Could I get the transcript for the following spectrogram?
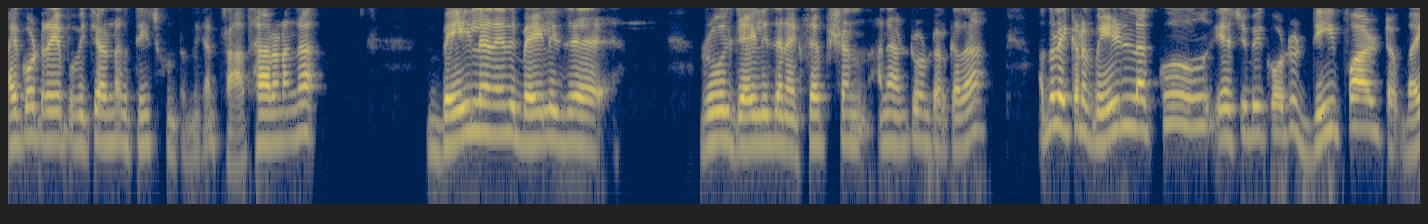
హైకోర్టు రేపు విచారణకు తీసుకుంటుంది కానీ సాధారణంగా బెయిల్ అనేది bail is a rule jail is an exception అని అంటూ ఉంటారు కదా. అందులో ఇక్కడ వీళ్ళకు ACB court default by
